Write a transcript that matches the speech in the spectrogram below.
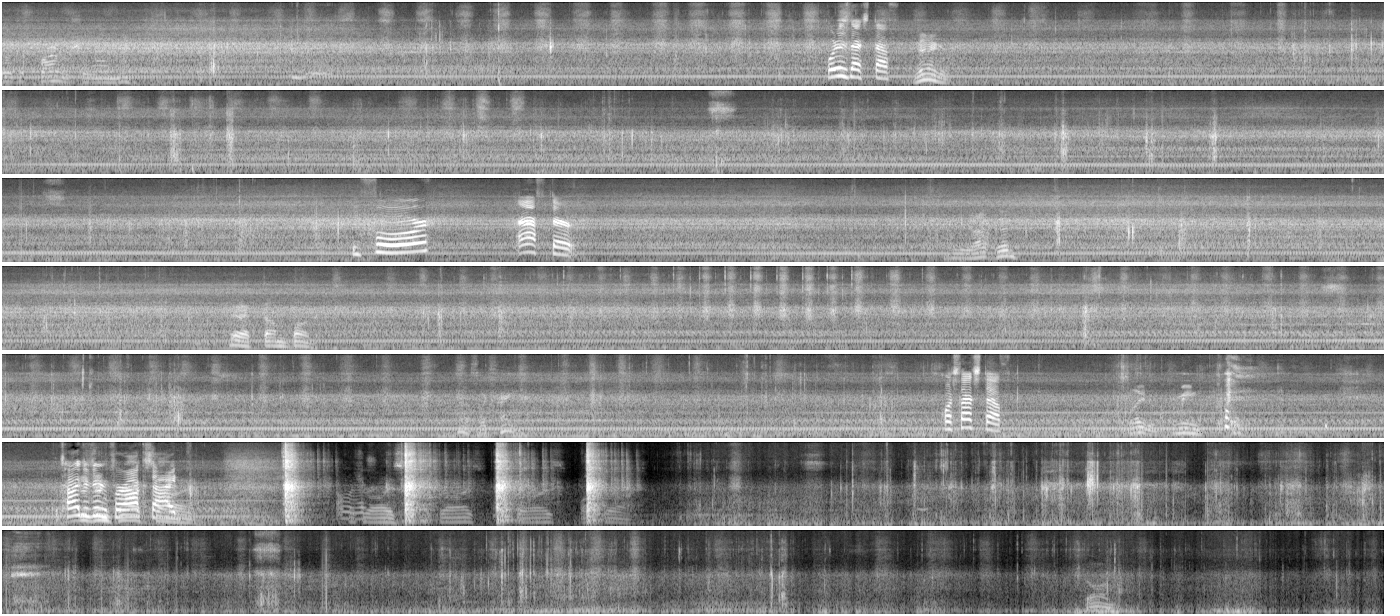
to let this primer shit on. What is that stuff? Vinegar. Before, after. That good? Look at that dumb bug. It's like paint. What's that stuff? Later. I mean, It's hydrogen peroxide. Watch oh, your eyes. Watch your eyes. Watch your eyes. Watch your eyes. Done.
